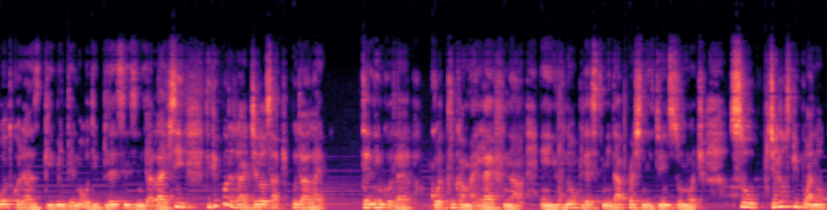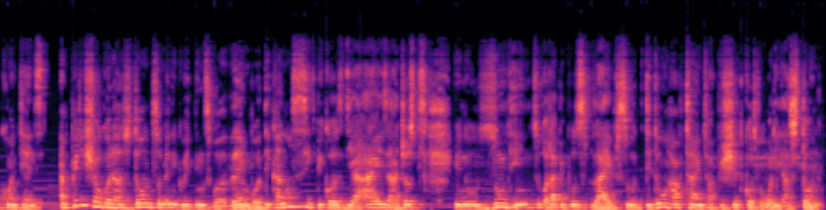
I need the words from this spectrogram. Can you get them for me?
what God has given them or the blessings in their life. See, the people that are jealous are people that are like telling God, like, God, look at my life now, and you've not blessed me. That person is doing so much. So jealous people are not content I'm pretty sure God has done so many great things for them, but they cannot see it because their eyes are just, you know, zoomed into other people's lives. So they don't have time to appreciate God for what He has done.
